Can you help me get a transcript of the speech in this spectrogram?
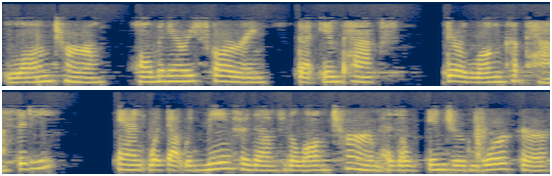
long-term pulmonary scarring that impacts their lung capacity and what that would mean for them for the long term as an injured worker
